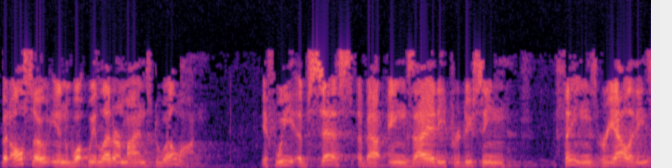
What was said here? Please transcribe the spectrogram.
but also in what we let our minds dwell on. If we obsess about anxiety producing things, realities,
